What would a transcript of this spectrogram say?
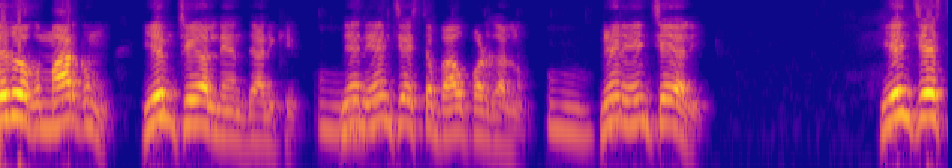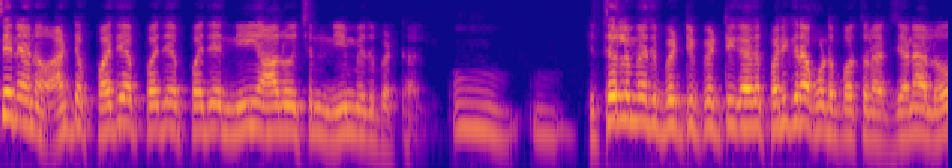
ఏదో ఒక మార్గం. ఏం చేయాలి నేను దానికి? నేను ఏం చేస్తే బాగుపడగలను? నేను ఏం చేయాలి? ఏం చేస్తే నేను? అంటే పదే పదే పదే నీ ఆలోచన నీ మీద పెట్టాలి. ఇతరుల మీద పెట్టి పెట్టి కదా పనికి రాకుండా పోతున్నారు జనాలు.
